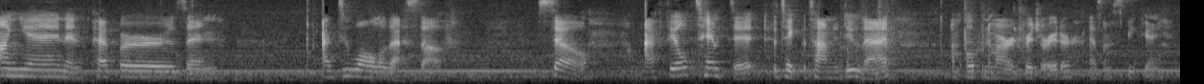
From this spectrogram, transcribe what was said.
onion and peppers and i do all of that stuff so i feel tempted to take the time to do that i'm opening my refrigerator as i'm speaking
